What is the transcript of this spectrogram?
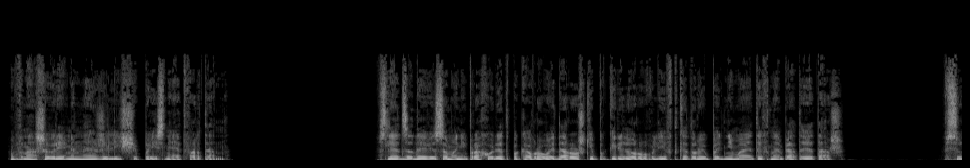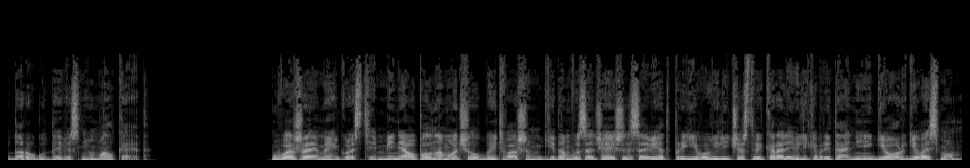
В наше временное жилище, поясняет Фортен. Вслед за Дэвисом они проходят по ковровой дорожке по коридору в лифт, который поднимает их на пятый этаж. Всю дорогу Дэвис не умолкает. Уважаемые гости, меня уполномочил быть вашим гидом высочайший совет при его величестве короле Великобритании Георге VIII.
